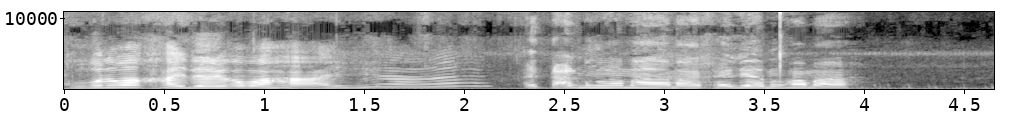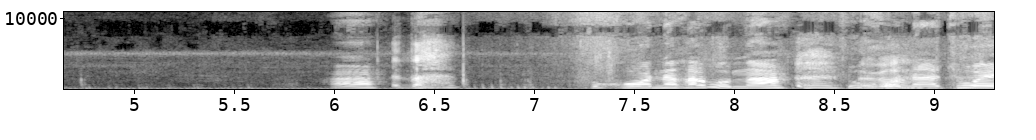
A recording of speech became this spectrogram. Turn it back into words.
กูก็นึกว่าใครเดินเข้ามาหาไอ้เหี้ยไอ้ตันมึงเข้ามามาใครเรียกมึงเข้ามาฮะไอ้ตัน ทุกคนนะครับผมนะทุกคนนะช่วย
